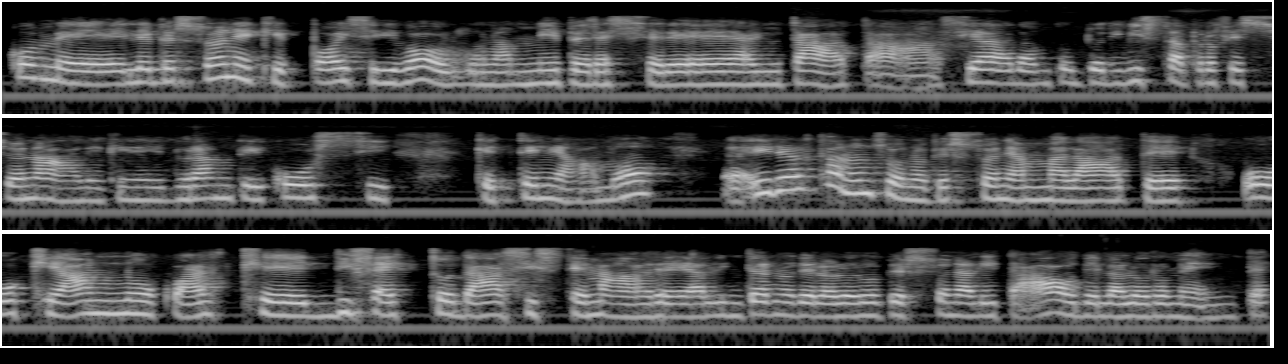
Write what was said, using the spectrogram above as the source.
come le persone che poi si rivolgono a me per essere aiutata, sia da un punto di vista professionale che durante i corsi che teniamo, eh, in realtà non sono persone ammalate o che hanno qualche difetto da sistemare all'interno della loro personalità o della loro mente,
